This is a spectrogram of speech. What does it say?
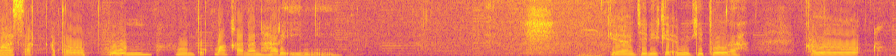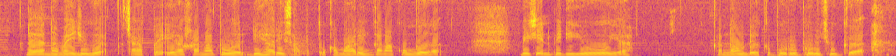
masak ataupun untuk makanan hari ini. Ya jadi kayak begitulah. Kalau nah namanya juga capek ya karena tuh di hari Sabtu kemarin kan aku nggak bikin video ya karena udah keburu-buru juga.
